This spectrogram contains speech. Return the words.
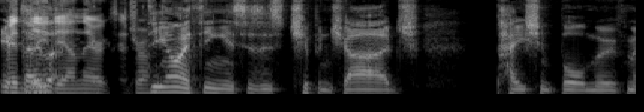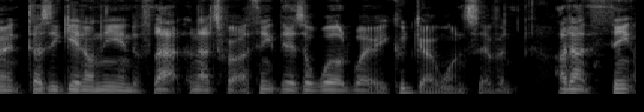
they Ridley let- down there, etc. The only thing is, is this chip and charge, patient ball movement. Does he get on the end of that? And that's where I think there's a world where he could go one seven. I don't think,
